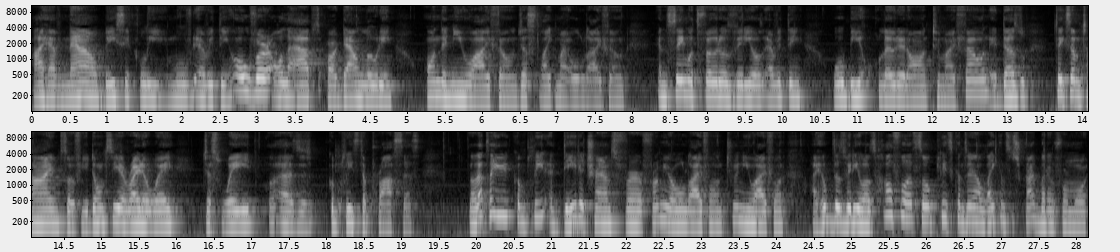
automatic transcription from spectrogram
I have now basically moved everything over. All the apps are downloading on the new iPhone, just like my old iPhone. And same with photos, videos, everything will be loaded onto my phone. It does take some time, so if you don't see it right away, just wait uh, as it completes the process. So that's how you complete a data transfer from your old iPhone to a new iPhone. I hope this video was helpful. If so, please consider a like and subscribe button for more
